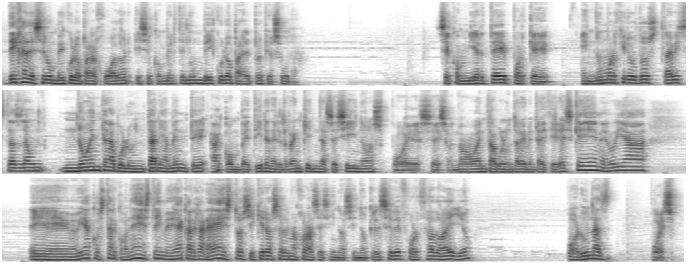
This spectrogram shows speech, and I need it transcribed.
deja de ser un vehículo para el jugador y se convierte en un vehículo para el propio Suda. Se convierte porque en No More Heroes 2 Travis Touchdown no entra voluntariamente a competir en el ranking de asesinos, pues eso, no entra voluntariamente a decir, es que me voy a eh, me voy a acostar con este y me voy a cargar a esto si quiero ser el mejor asesino, sino que él se ve forzado a ello por unas, pues,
